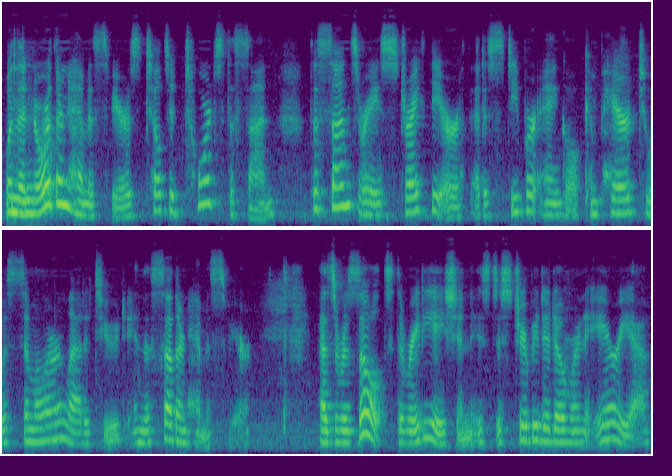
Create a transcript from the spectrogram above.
When the northern hemisphere is tilted towards the sun, the sun's rays strike the earth at a steeper angle compared to a similar latitude in the southern hemisphere. As a result, the radiation is distributed over an area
